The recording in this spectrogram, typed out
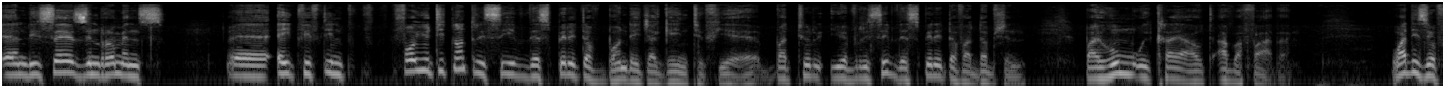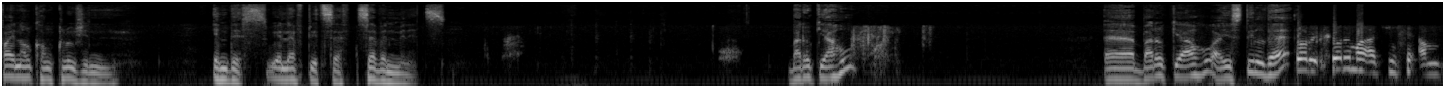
and he says in Romans uh, 8:15, for you did not receive the spirit of bondage again to fear, but to, you have received the spirit of adoption, by whom we cry out, Abba, Father. What is your final conclusion in this? We're left with seven minutes. Baruk'Yahu? Uh, Baruk'Yahu, are you still there? Sorry, sorry, ma, I'm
